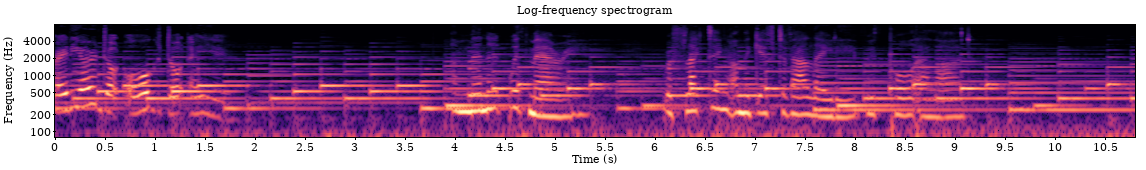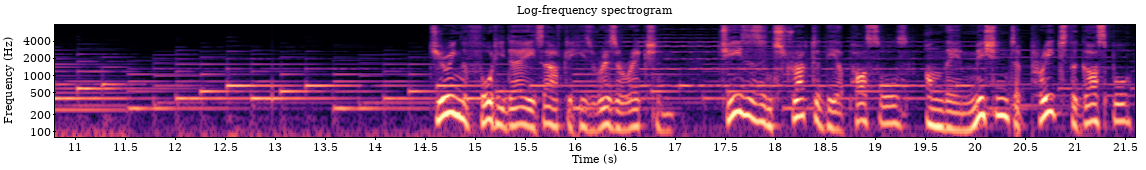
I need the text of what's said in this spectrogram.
www.catholic.radio.org.au. A Minute with Mary, reflecting on the gift of Our Lady with Paul Allard. During the forty days after his resurrection, Jesus instructed the apostles on their mission to preach the gospel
